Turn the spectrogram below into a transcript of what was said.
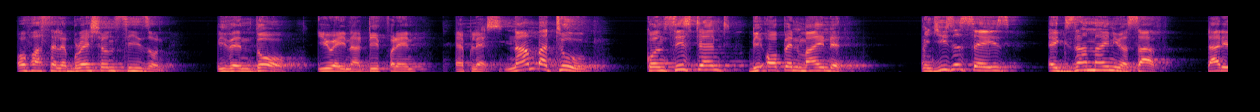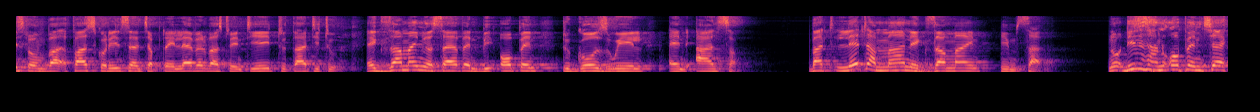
of a celebration season, even though you are in a different place. Number two, consistent, be open-minded. And Jesus says, examine yourself. That is from 1 Corinthians chapter 11, verse 28 to 32. Examine yourself and be open to God's will and answer. But let a man examine himself. No, this is an open check.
